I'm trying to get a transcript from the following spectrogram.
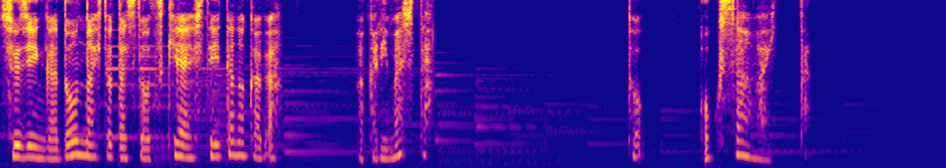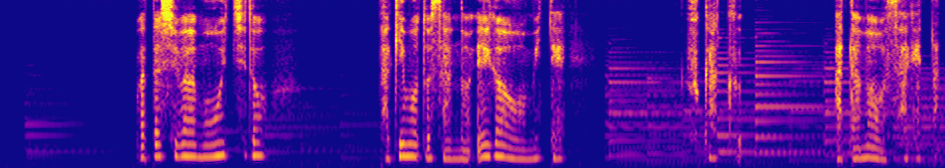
主人がどんな人たちとお付き合いしていたのかが分かりました。と奥さんは言った。私はもう一度滝本さんの笑顔を見て深く頭を下げた。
